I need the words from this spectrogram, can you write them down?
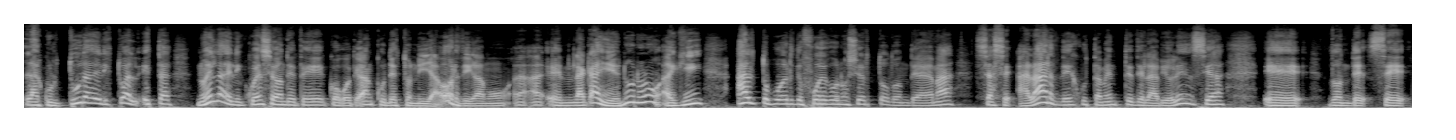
la cultura delictual. Esta no es la delincuencia donde te cogoteaban con un destornillador, digamos, en la calle. No, no, no. Aquí alto poder de fuego, ¿no es cierto? Donde además se hace alarde justamente de la violencia, eh, donde se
